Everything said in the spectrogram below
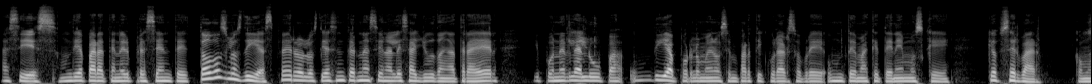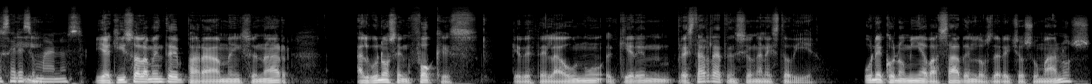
Así es, un día para tener presente todos los días, pero los días internacionales ayudan a traer y poner la lupa un día por lo menos en particular sobre un tema que tenemos que, observar como seres humanos. Y aquí solamente para mencionar algunos enfoques que desde la ONU quieren prestarle atención en este día. Una economía basada en los derechos humanos,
